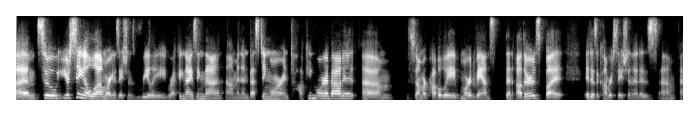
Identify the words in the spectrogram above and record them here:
Um, so you're seeing a lot more organizations really recognizing that um, and investing more and talking more about it. Um, some are probably more advanced than others, but it is a conversation that is, um, uh,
